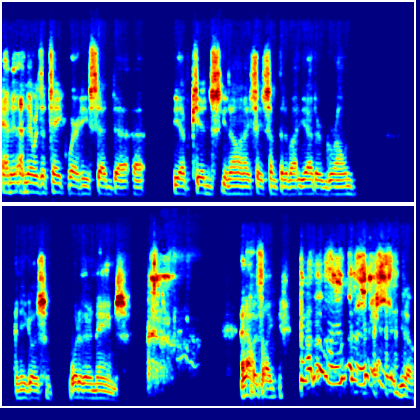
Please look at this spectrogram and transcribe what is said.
and and there was a take where he said, uh, uh, "You have kids, you know?" And I say something about, "Yeah, they're grown." And he goes, "What are their names?" And I was like, you know,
